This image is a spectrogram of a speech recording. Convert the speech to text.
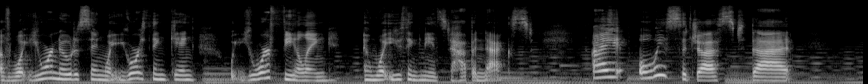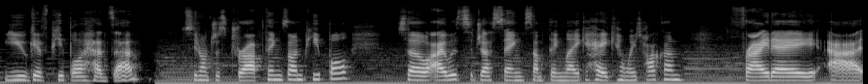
of what you're noticing, what you're thinking, what you're feeling, and what you think needs to happen next. I always suggest that you give people a heads up so you don't just drop things on people. So I would suggest saying something like, hey, can we talk on Friday at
